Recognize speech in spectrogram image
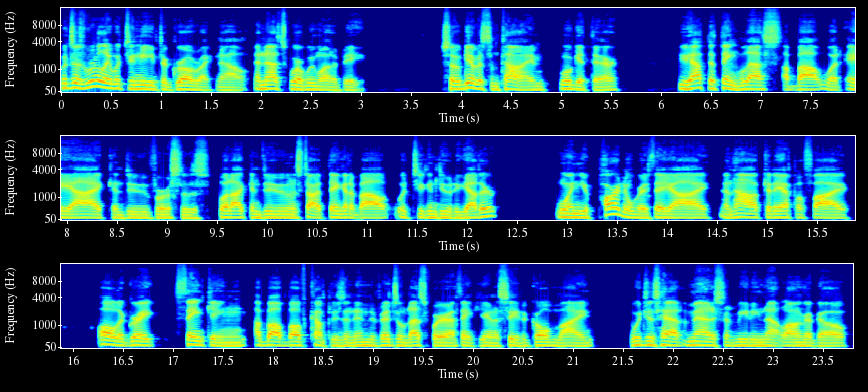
which is really what you need to grow right now. And that's where we want to be. So give us some time. We'll get there you have to think less about what AI can do versus what I can do and start thinking about what you can do together. When you partner with AI and how it can amplify all the great thinking about both companies and individual, that's where I think you're going to see the gold mine. We just had a management meeting not long ago,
